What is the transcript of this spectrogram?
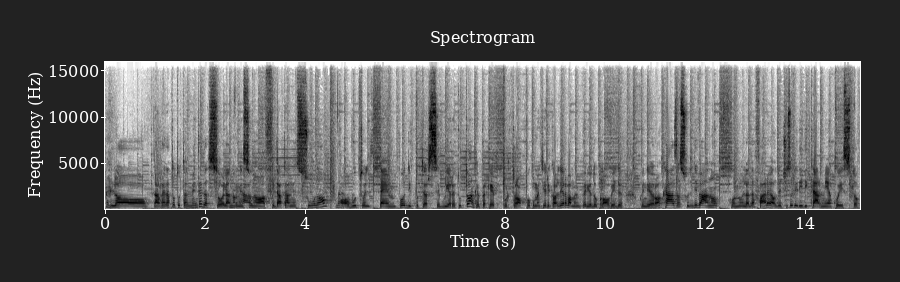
l'ho arredato totalmente da sola, non mi sono affidata a nessuno, Bravo. ho avuto il tempo di poter seguire tutto, anche perché purtroppo, come ti ricordi, eravamo in periodo Covid, mm-hmm. quindi ero a casa sul divano con nulla da fare e ho deciso di dedicarmi a questo.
